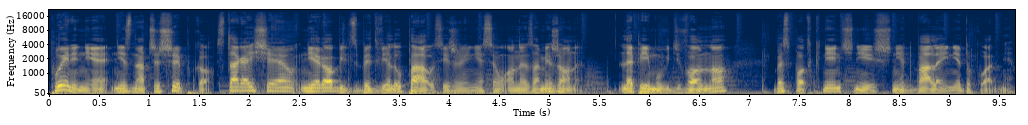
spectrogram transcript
Płynnie nie znaczy szybko. Staraj się nie robić zbyt wielu pauz, jeżeli nie są one zamierzone. Lepiej mówić wolno, bez potknięć niż niedbale i niedokładnie.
